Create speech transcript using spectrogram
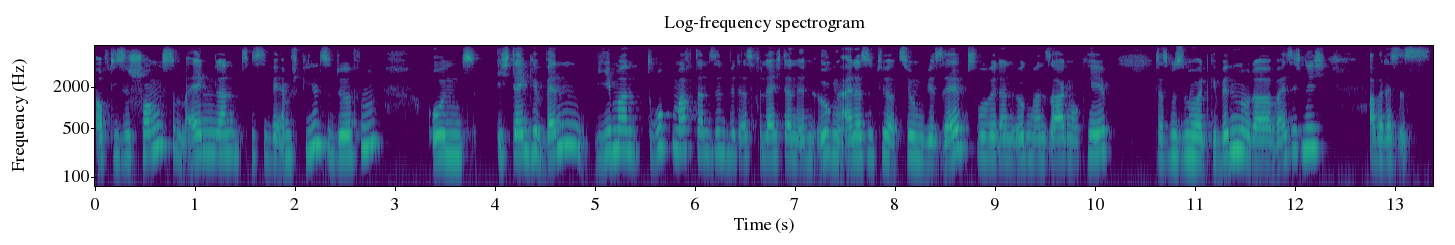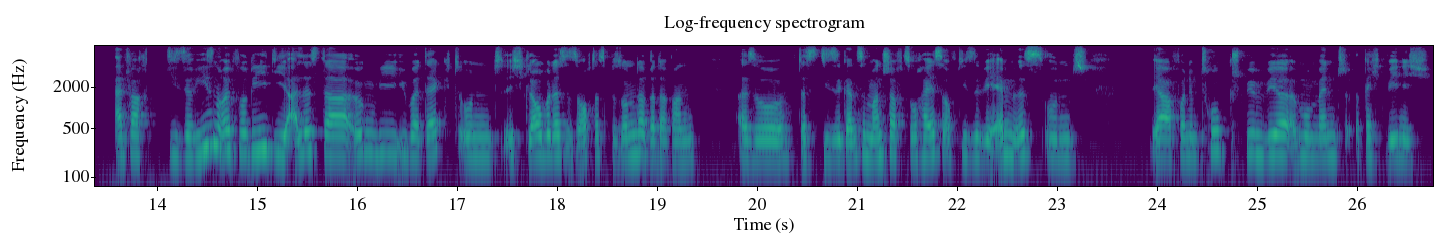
auf diese Chance, im eigenen Land diese WM spielen zu dürfen. Und ich denke, wenn jemand Druck macht, dann sind wir das vielleicht dann in irgendeiner Situation wir selbst, wo wir dann irgendwann sagen, okay, das müssen wir heute gewinnen oder weiß ich nicht. Aber das ist einfach diese Rieseneuphorie, die alles da irgendwie überdeckt und ich glaube, das ist auch das Besondere daran. Also, dass diese ganze Mannschaft so heiß auf diese WM ist und ja, von dem Druck spüren wir im Moment recht wenig.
